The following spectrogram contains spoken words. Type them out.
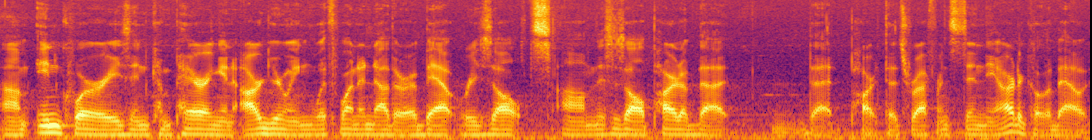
um, inquiries and comparing and arguing with one another about results, um, this is all part of that that part that's referenced in the article about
